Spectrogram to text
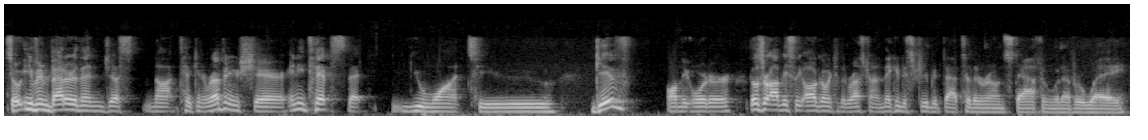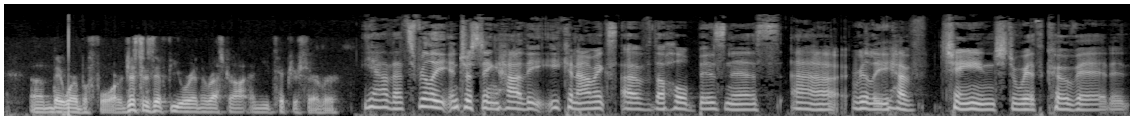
So even better than just not taking a revenue share, any tips that you want to give on the order. Those are obviously all going to the restaurant. And they can distribute that to their own staff in whatever way um, they were before, just as if you were in the restaurant and you tip your server. Yeah, that's really interesting how the economics of the whole business uh, really have changed with COVID. It,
